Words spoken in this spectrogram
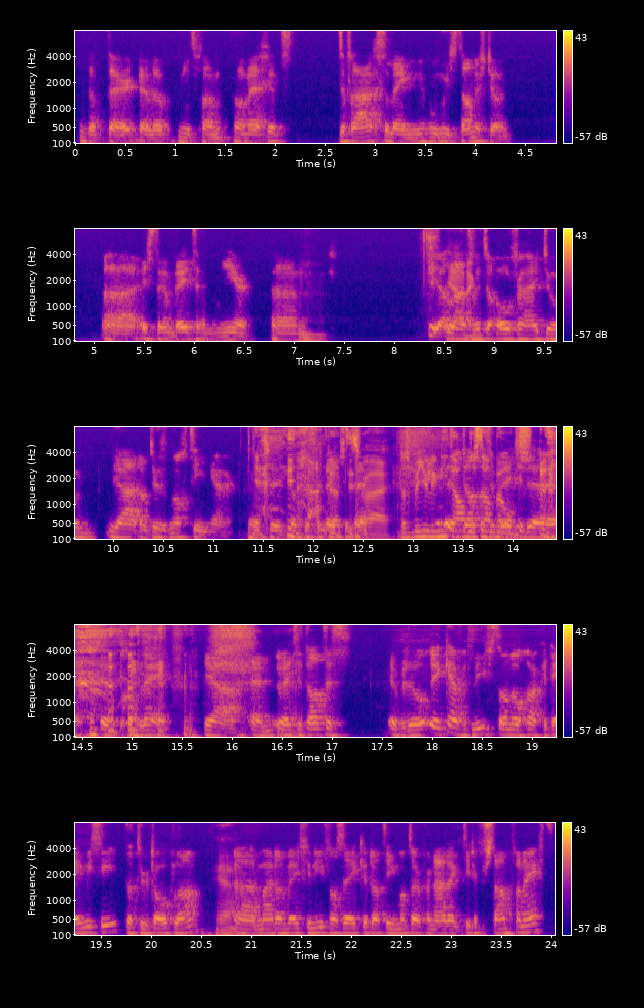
dat, daar, daar loop ik niet van, van weg. Het, de vraag is alleen, hoe moet je het anders doen? is er een betere manier? Um, ja, laten we het de overheid doen. Ja, dan duurt het nog tien jaar. Dat, ja, dat is, een dat is waar. Dat is bij jullie niet anders dan bij ons. Dat is een beetje het probleem. ja, en weet je, dat is... Ik bedoel, ik heb het liefst dan nog academici. Dat duurt ook lang. Uh, maar dan weet je in ieder geval zeker dat iemand over nadenkt die er verstand van heeft.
